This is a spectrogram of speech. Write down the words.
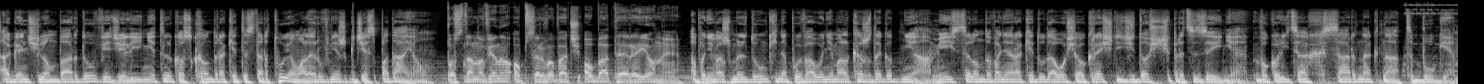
Agenci Lombardu wiedzieli nie tylko skąd rakiety startują, ale również gdzie spadają. Postanowiono obserwować oba te rejony. A ponieważ meldunki napływały niemal każdego dnia, miejsce lądowania rakiet udało się określić dość precyzyjnie w okolicach Sarnak nad Bugiem.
